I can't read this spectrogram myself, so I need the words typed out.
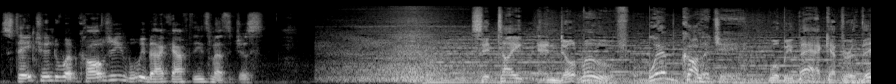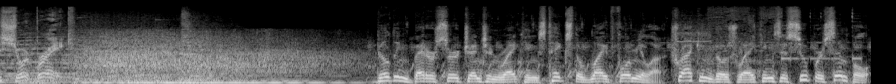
Stay tuned to Webcology. We'll be back after these messages. Sit tight and don't move. Webcology. We'll be back after this short break. Building better search engine rankings takes the right formula. Tracking those rankings is super simple.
